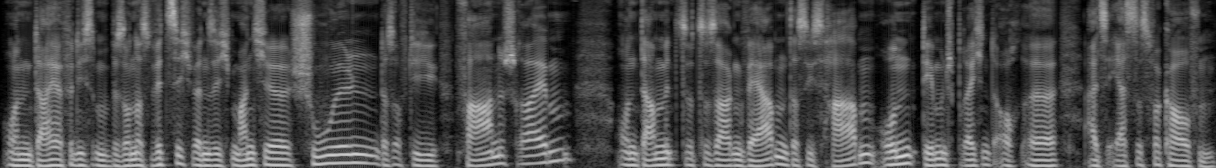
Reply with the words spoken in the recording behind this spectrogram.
Und daher finde ich es immer besonders witzig, wenn sich manche Schulen das auf die Fahne schreiben und damit sozusagen werben, dass sie es haben und dementsprechend auch äh, als erstes verkaufen.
